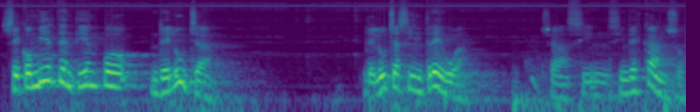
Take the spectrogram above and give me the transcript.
se convierte en tiempo de lucha, de lucha sin tregua, o sea, sin, sin descanso,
